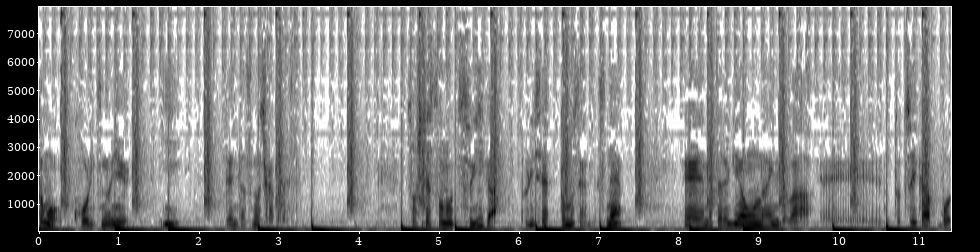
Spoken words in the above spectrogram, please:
最も効率のいい、いい伝達の仕方です。そしてその次がプリセット無線ですね。えー、メタルギアオンラインでは、えー、と追加ボ、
